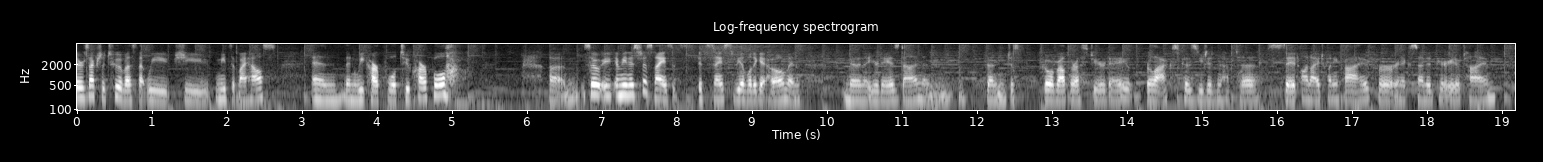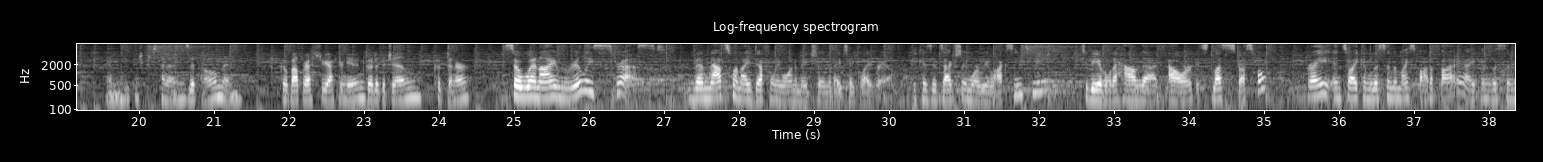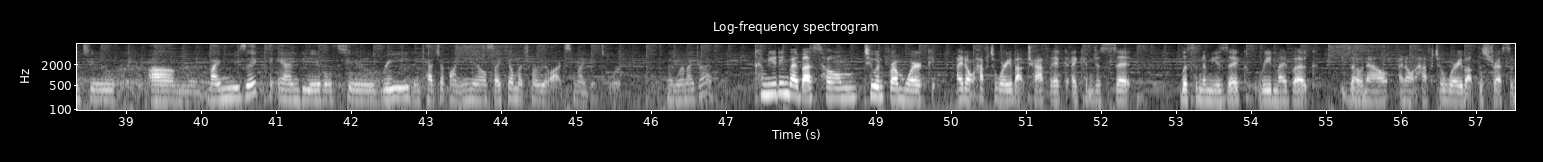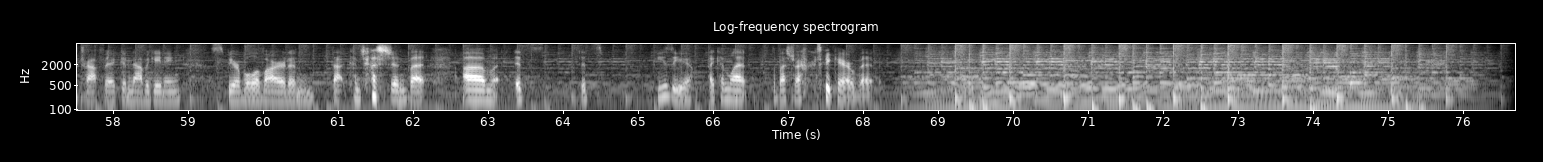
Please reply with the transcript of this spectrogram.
there's actually two of us that we, she meets at my house and then we carpool to carpool. um, so, I mean, it's just nice. It's, it's nice to be able to get home and know that your day is done and then just go about the rest of your day, relax because you didn't have to sit on I-25 for an extended period of time. And you can just kind of zip home and go about the rest of your afternoon, go to the gym, cook dinner. So when I'm really stressed, then that's when I definitely want to make sure that I take light rail because it's actually more relaxing to me to be able to have that hour. It's less stressful, right? And so I can listen to my Spotify, I can listen to um, my music and be able to read and catch up on emails. So I feel much more relaxed when I get to work than when I drive. Commuting by bus home to and from work, I don't have to worry about traffic. I can just sit, listen to music, read my book, zone out. I don't have to worry about the stress of traffic and navigating Speer Boulevard and that congestion, but um, it's, it's easy. I can let the bus driver take care of it.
